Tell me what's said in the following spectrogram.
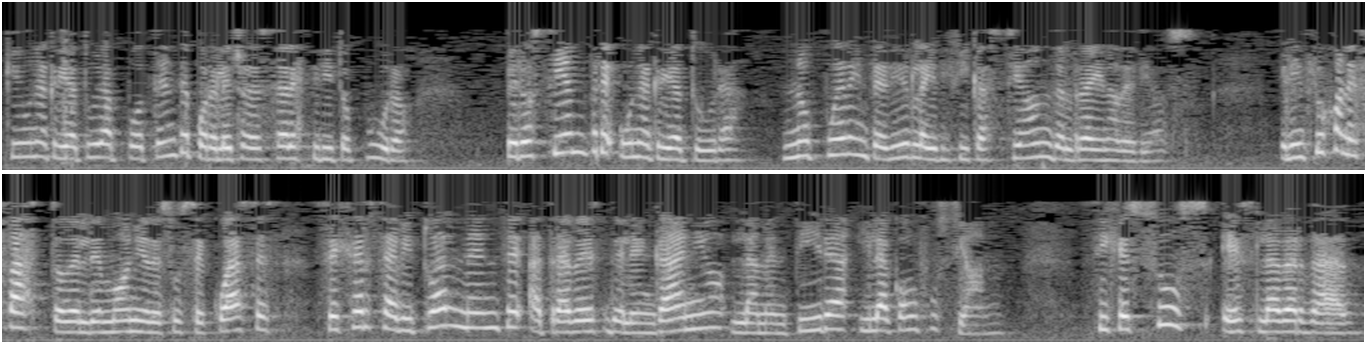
que una criatura potente por el hecho de ser espíritu puro, pero siempre una criatura no puede impedir la edificación del reino de Dios. El influjo nefasto del demonio de sus secuaces se ejerce habitualmente a través del engaño, la mentira y la confusión. Si Jesús es la verdad,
